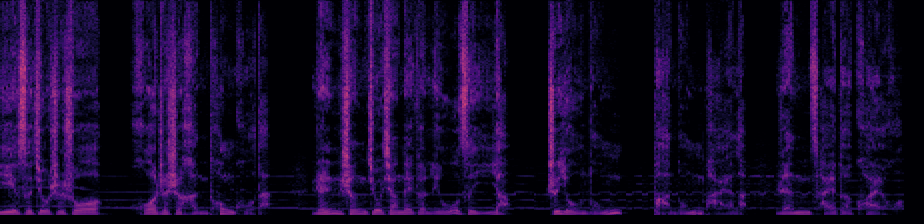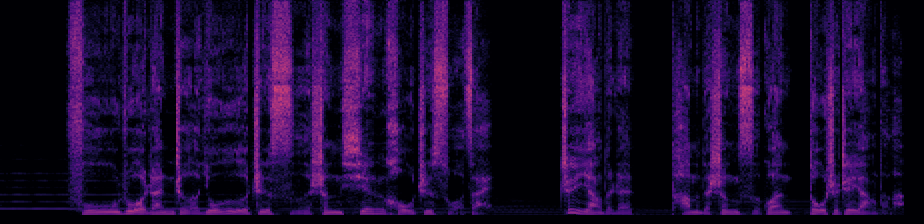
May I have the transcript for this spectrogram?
意思就是说，活着是很痛苦的，人生就像那个瘤子一样，只有脓把脓排了，人才得快活。夫若然者，又恶之死生先后之所在。这样的人，他们的生死观都是这样的了，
